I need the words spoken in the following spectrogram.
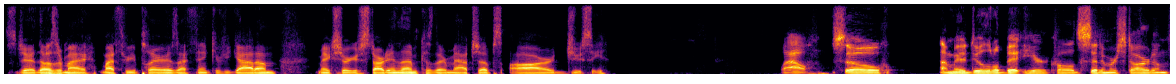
So, Jerod, those are my my three players. I think if you got them, make sure you're starting them because their matchups are juicy. Wow. So I'm going to do a little bit here called Sit 'em or Stardom.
